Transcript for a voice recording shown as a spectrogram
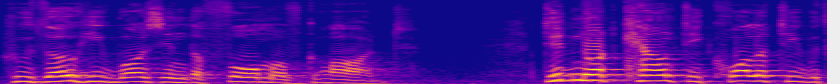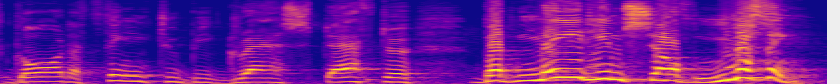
Who, though he was in the form of God, did not count equality with God a thing to be grasped after, but made himself nothing,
